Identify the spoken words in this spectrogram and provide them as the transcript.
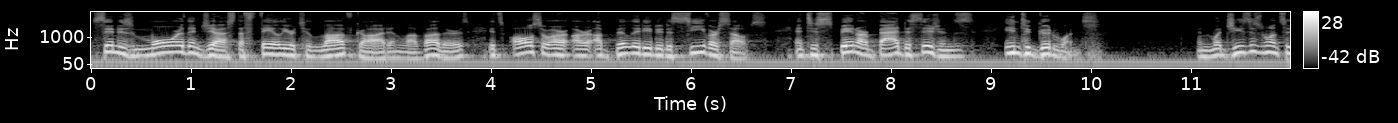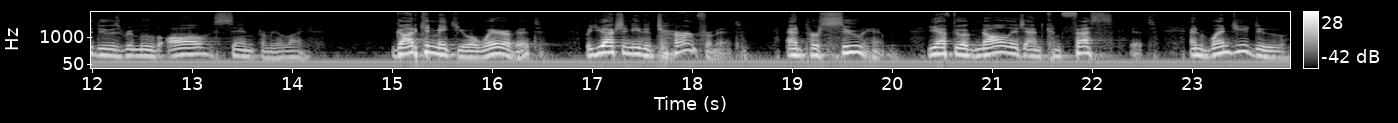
sin is more than just a failure to love God and love others, it's also our, our ability to deceive ourselves and to spin our bad decisions into good ones. And what Jesus wants to do is remove all sin from your life. God can make you aware of it, but you actually need to turn from it and pursue Him. You have to acknowledge and confess it. And when you do,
